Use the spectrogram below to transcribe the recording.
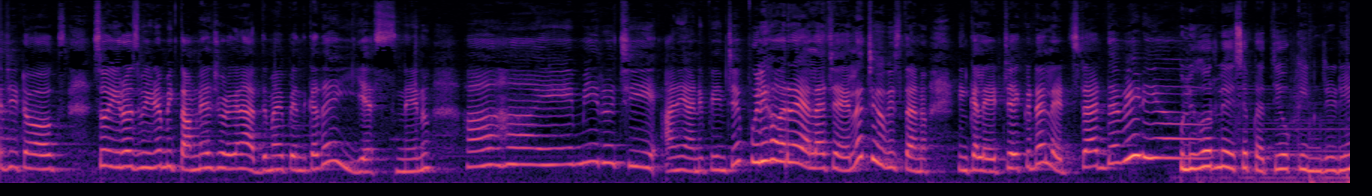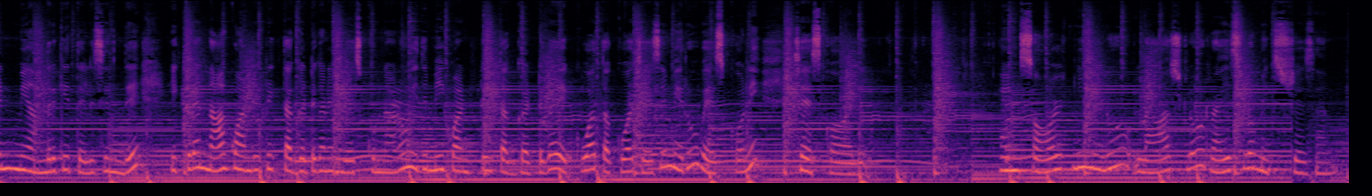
రాజీ టాక్స్. సో ఈరోజు వీడియో మీకు తమ్నేల్ చూడగానే అర్థమైపోయింది కదా? ఎస్ నేను ఆహా ఏమి రుచి అని అనిపించే పులిహోర ఎలా చేయాలో చూపిస్తాను. ఇంకా లేట్ చేయకుండా లెట్ స్టార్ట్ ద వీడియో పులిహోరలో వేసే ప్రతి ఒక్క ఇంగ్రీడియంట్ మీ అందరికీ తెలిసిందే. ఇక్కడ నా క్వాంటిటీకి తగ్గట్టుగా నేను వేసుకున్నాను. ఇది మీ క్వాంటిటీకి తగ్గట్టుగా ఎక్కువ తక్కువ చేసి మీరు వేసుకొని చేసుకోవాలి. అండ్ సాల్ట్ని నేను లాస్ట్లో రైస్లో మిక్స్ చేశాను.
